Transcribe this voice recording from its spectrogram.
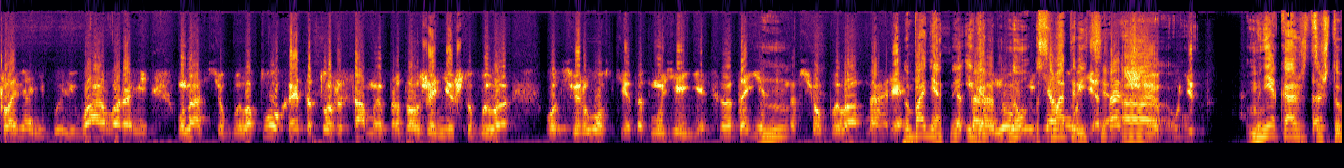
Славяне были варварами, у нас все было плохо, это то же самое продолжение, что было вот Свердловский этот музей есть, до Ельцина, mm. все было одна грязь. Ну, понятно, это Игорь, ну, смотрите. Дальше а... будет мне кажется, да? что,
